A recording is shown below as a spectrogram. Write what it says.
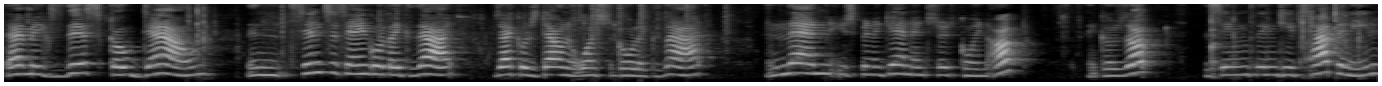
that makes this go down. And since it's angled like that, that goes down, it wants to go like that. And then you spin again and it starts going up. It goes up. The same thing keeps happening.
